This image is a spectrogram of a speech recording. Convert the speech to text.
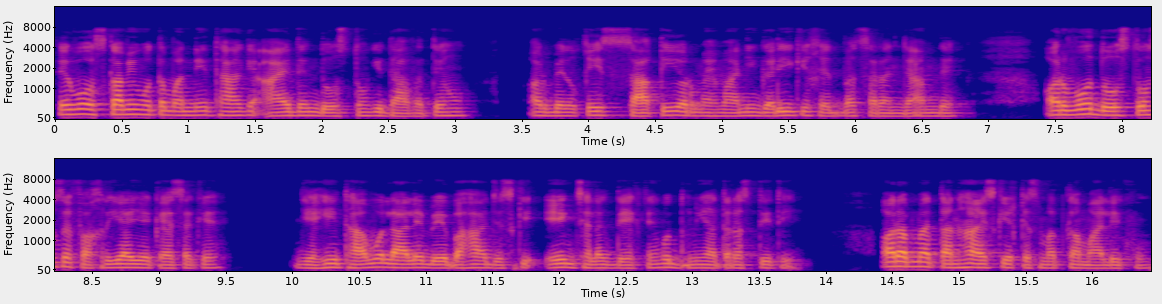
پھر وہ اس کا بھی متمنی تھا کہ آئے دن دوستوں کی دعوتیں ہوں اور بلقیس ساقی اور مہمانی گری کی خدمت سر انجام دے اور وہ دوستوں سے فخریہ یہ کہہ سکے یہی تھا وہ لال بے بہا جس کی ایک جھلک دیکھنے کو دنیا ترستی تھی۔ اور اب میں تنہا اس کی قسمت کا مالک ہوں۔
